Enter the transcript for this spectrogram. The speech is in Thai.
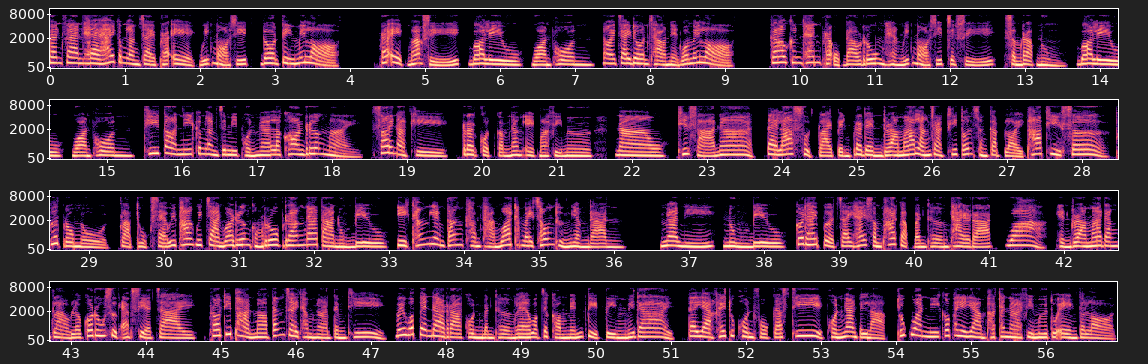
แฟนๆ แห่ให้กำลังใจพระเอกวิกหมอชิด โดนติงไม่หล่อ พระเอกมากสี บอลิว วอนพล น้อยใจโดนชาวเน็ตว่าไม่หล่อ ก้าวขึ้นแท่นพระอกดาวรุ่งแห่งวิกหมอชิดเจ็ดสี สำหรับหนุ่ม บอลิว วอนพล ที่ตอนนี้กำลังจะมีผลงานละครเรื่องใหม่ สร้อยนาคี ปรากฏกับนางเอกมาฝีมือ นาวทิสานาถแต่ล่าสุดกลายเป็นประเด็นดราม่าหลังจากที่ต้นสังกัดปล่อยภาพทีเซอร์ เพื่อโปรโมทกลับถูกแซววิพากษ์วิจารณ์ว่าเรื่องของรูปร่างหน้าตาหนุ่มบิว อีกทั้งยังตั้งคำถามว่าทำไมช่องถึงอย่างดัน งานนี้หนุ่มบิวก็ได้เปิดใจให้สัมภาษณ์กับบันเทิงไทยรัฐว่าเห็นดราม่าดังกล่าวแล้วก็รู้สึกแอบเสียใจ เพราะที่ผ่านมาตั้งใจทำงานเต็มที่ ไม่ว่าเป็นดาราคนบันเทิงแล้วว่าจะคอมเมนต์ติติงไม่ได้ แต่อยากให้ทุกคนโฟกัสที่ผลงานเป็นหลัก ทุกวันนี้ก็พยายามพัฒนาฝีมือตัวเองตลอด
